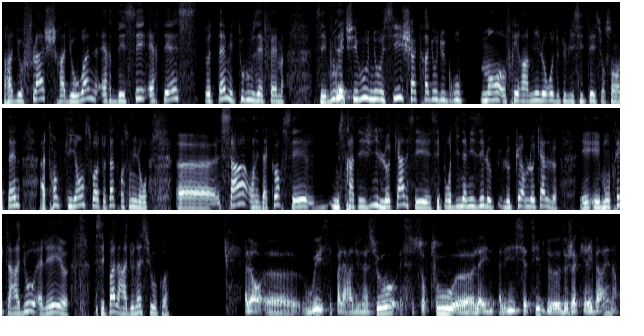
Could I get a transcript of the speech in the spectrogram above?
Radio Flash, Radio One, RDC, RTS, Totem et Toulouse FM. C'est vous oui. êtes chez vous, nous aussi. Chaque radio du groupe offrira 1000 euros de publicité sur son antenne à 30 clients, soit au total 300 000 euros. Euh, ça, on est d'accord, c'est une stratégie locale, c'est pour dynamiser le, le cœur local et, et, montrer que la radio, elle est, euh, c'est pas la radio nation, quoi. Alors euh, oui, c'est pas la radio Natio, c'est surtout euh, à l'initiative de, de Jacques Barren, hein,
